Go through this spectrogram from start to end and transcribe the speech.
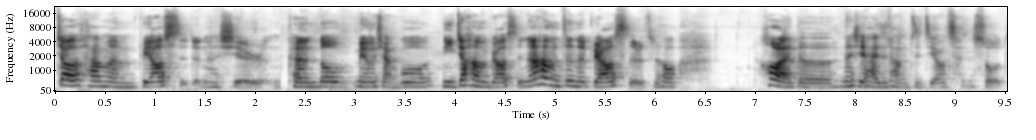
叫他们不要死的那些人，可能都没有想过你叫他们不要死，那他们真的不要死了之后，后来的那些还是他们自己要承受的。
